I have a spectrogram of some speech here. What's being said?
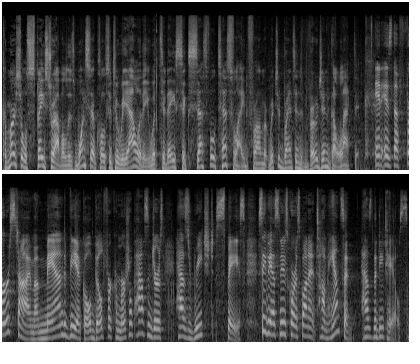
Commercial space travel is one step closer to reality with today's successful test flight from Richard Branson's Virgin Galactic. It is the first time a manned vehicle built for commercial passengers has reached space. CBS News correspondent Tom Hanson has the details.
